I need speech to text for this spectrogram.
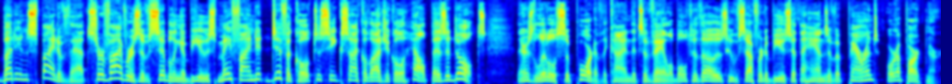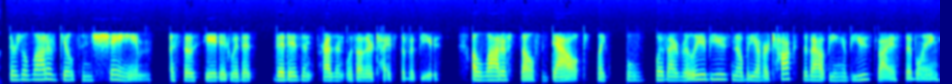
But in spite of that, survivors of sibling abuse may find it difficult to seek psychological help as adults. There's little support of the kind that's available to those who've suffered abuse at the hands of a parent or a partner. There's a lot of guilt and shame associated with it that isn't present with other types of abuse. A lot of self doubt, like, was I really abused? Nobody ever talks about being abused by a sibling.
